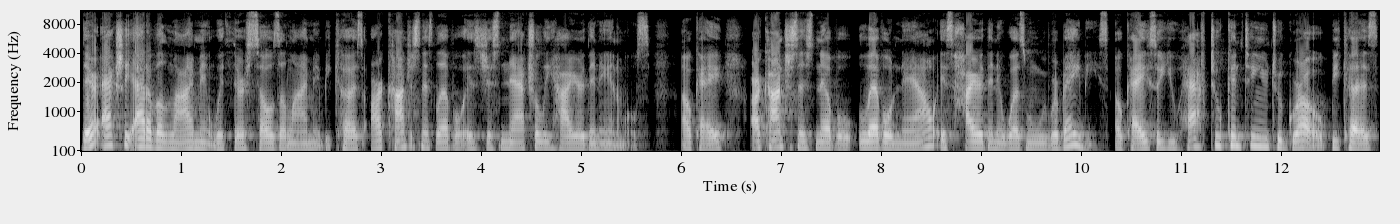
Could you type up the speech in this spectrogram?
they're actually out of alignment with their soul's alignment because our consciousness level is just naturally higher than animals okay? Our consciousness level level now is higher than it was when we were babies okay? So you have to continue to grow because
